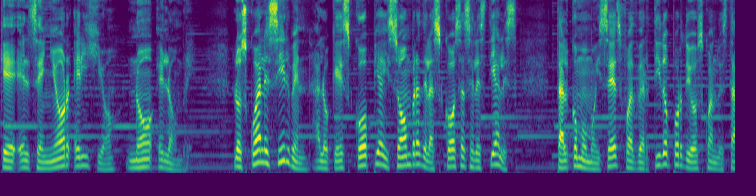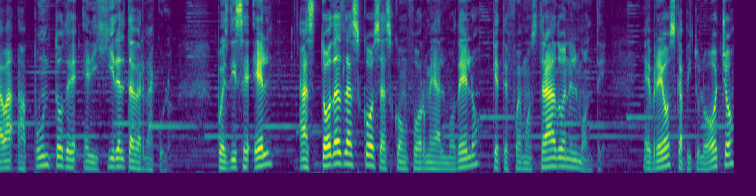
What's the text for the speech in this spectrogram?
que el Señor erigió, no el hombre los cuales sirven a lo que es copia y sombra de las cosas celestiales, tal como Moisés fue advertido por Dios cuando estaba a punto de erigir el tabernáculo. Pues dice él, haz todas las cosas conforme al modelo que te fue mostrado en el monte. Hebreos capítulo 8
